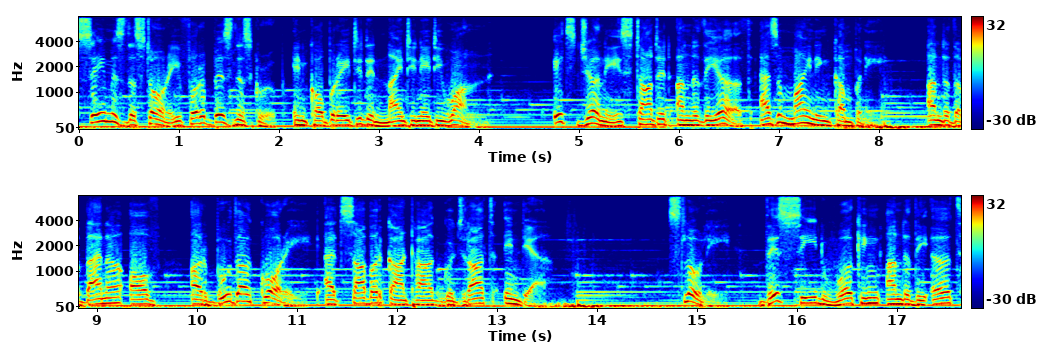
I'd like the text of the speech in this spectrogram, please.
Same is the story for a business group incorporated in 1981. Its journey started under the earth as a mining company under the banner of Arbuda Quarry at Sabarkantha, Gujarat, India. Slowly, this seed working under the earth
